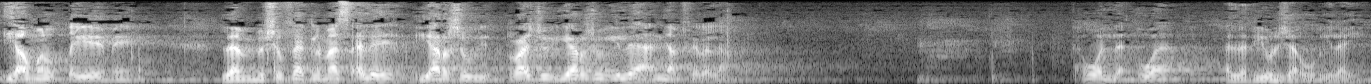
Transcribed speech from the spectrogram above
يوم القيامة لما بشوف هيك المسألة يرجو يرجو, يرجو إلى أن يغفر له. هو هو الذي يلجأ إليه.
